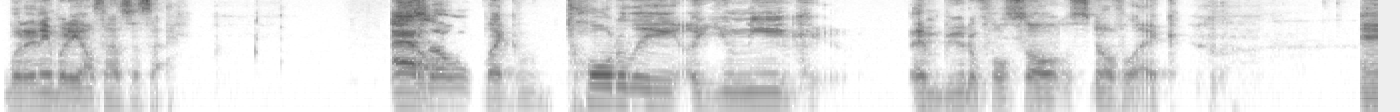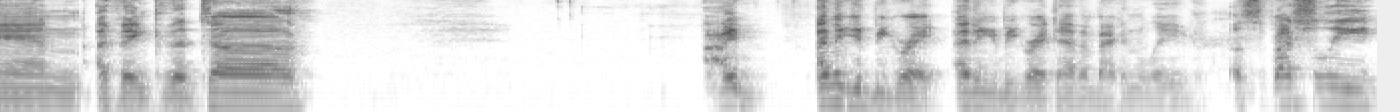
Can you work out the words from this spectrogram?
what anybody else has to say. At so, all. Like totally a unique and beautiful soul snowflake. And I think that uh I I think it'd be great. I think it'd be great to have him back in the league, especially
